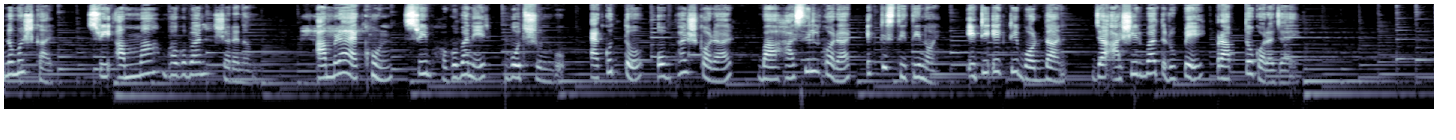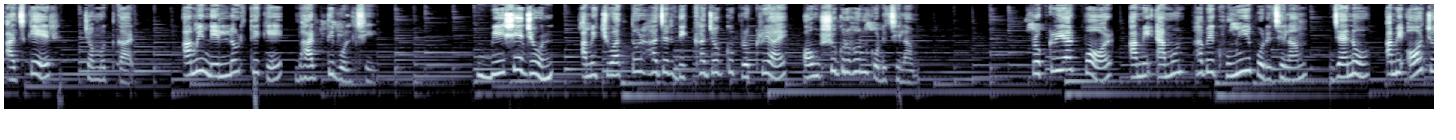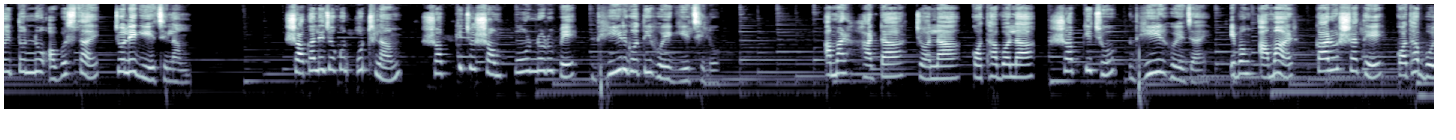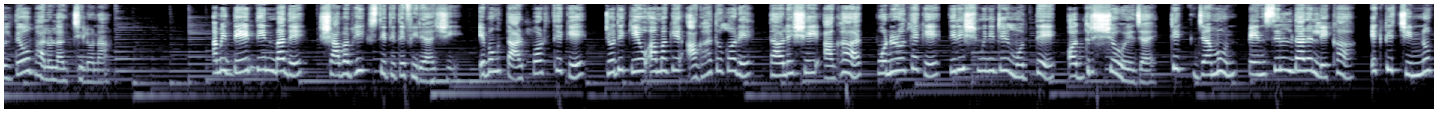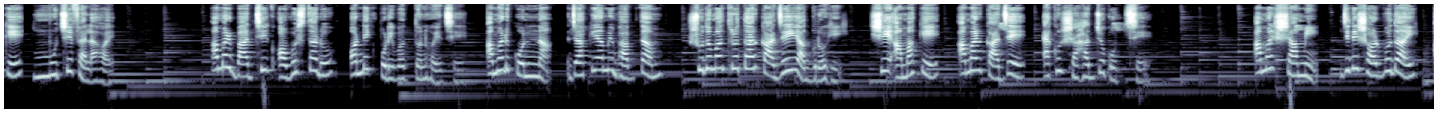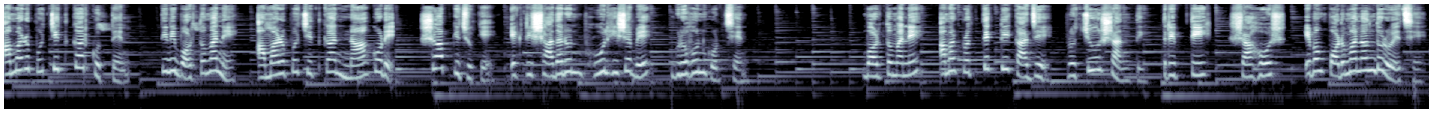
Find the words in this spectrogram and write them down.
নমস্কার। শ্রী আম্মা ভগবান শরণম। আমরা এখন শ্রী ভগবানের বোধ শুনব। একত্ব অভ্যাস করার বা হাসিল করার একটি স্থিতি নয়। এটি একটি বরদান যা আশীর্বাদ রূপে প্রাপ্ত করা যায়। আজকের চমৎকার। আমি নেল্লোর থেকে ভারতী বলছি। বিশে জুন আমি চুয়াত্তর হাজার দীক্ষাযোগ্য প্রক্রিয়ায় অংশগ্রহণ করেছিলাম। প্রক্রিয়ার পর আমি এমনভাবে ঘুমিয়ে পড়েছিলাম যেন আমি অচৈতন্য অবস্থায় চলে গিয়েছিলাম। সকালে যখন উঠলাম, সবকিছু সম্পূর্ণরূপে ধীর গতি হয়ে গিয়েছিল। আমার হাঁটা, চলা, কথা বলা সবকিছু ধীর হয়ে যায় এবং আমার কারোর সাথে কথা বলতেও ভালো লাগছিল না। আমি দেড় দিন বাদে স্বাভাবিক স্থিতিতে ফিরে আসি এবং তারপর থেকে যদি কেউ আমাকে আঘাত করে, তাহলে সেই আঘাত পনেরো থেকে তিরিশ মিনিটের মধ্যে অদৃশ্য হয়ে যায়। ঠিক যেমন পেন্সিল দ্বারা লেখা একটি চিহ্নকে মুছে ফেলা হয়। আমার বাহ্যিক অবস্থারও অনেক পরিবর্তন হয়েছে। আমার কন্যা, যাকে আমি ভাবতাম শুধুমাত্র তার কাজেই আগ্রহী। সে আমাকে, আমার কাজে এখন সাহায্য করছে। আমার স্বামী, যিনি সর্বদাই আমার ওপর চিৎকার করতেন, তিনি বর্তমানে আমার ওপর চিৎকার না করে সব কিছুকে একটি সাধারণ ভুল হিসেবে গ্রহণ করছেন। বর্তমানে আমার প্রত্যেকটি কাজে প্রচুর শান্তি, তৃপ্তি, সাহস এবং পরমানন্দ রয়েছে।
